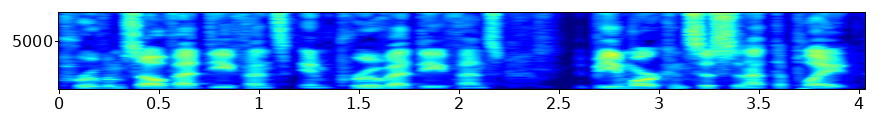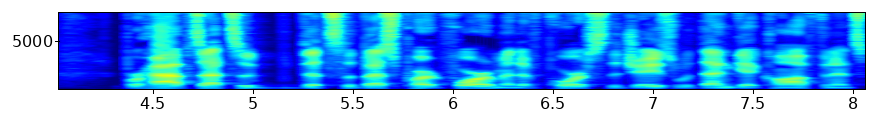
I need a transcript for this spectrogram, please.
prove himself at defense, improve at defense, be more consistent at the plate perhaps that's a that's the best part for him. And of course, the Jays would then get confidence,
